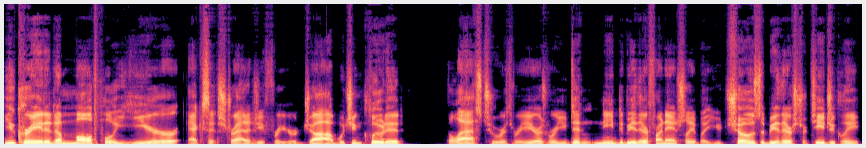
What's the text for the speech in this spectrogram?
you created a multiple year exit strategy for your job, which included the last two or three years where you didn't need to be there financially, but you chose to be there strategically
